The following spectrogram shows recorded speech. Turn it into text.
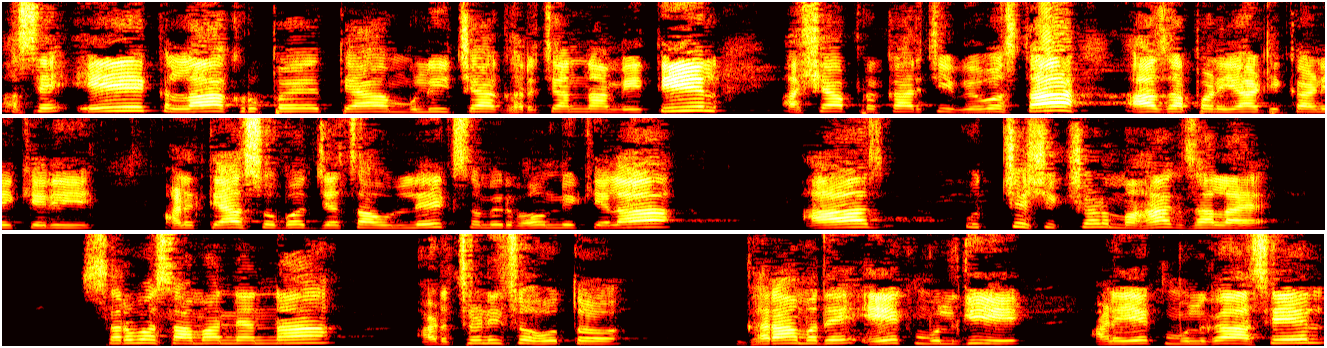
असे एक लाख रुपये त्या मुलीच्या घरच्यांना मिळतील अशा प्रकारची व्यवस्था आज आपण या ठिकाणी केली. आणि त्यासोबत ज्याचा उल्लेख समीर भाऊंनी केला आज उच्च शिक्षण महाग झालाय. सर्वसामान्यांना अडचणीचं होतं. घरामध्ये एक मुलगी आणि एक मुलगा असेल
